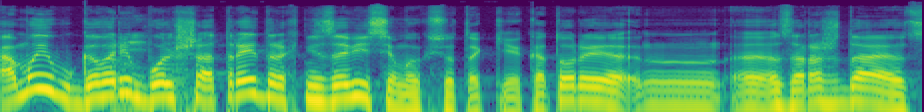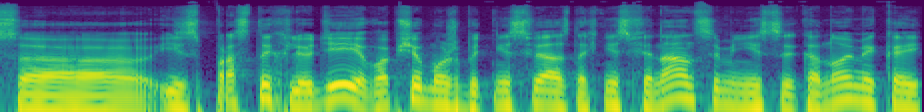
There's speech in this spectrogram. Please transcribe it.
а мы говорим Понятно. больше о трейдерах независимых все-таки, которые э, зарождаются из простых людей, вообще, может быть, не связанных ни с финансами, ни с экономикой, э,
